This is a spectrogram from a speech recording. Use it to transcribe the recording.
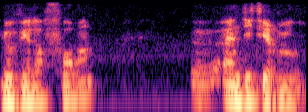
lever la forme euh, indéterminée.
